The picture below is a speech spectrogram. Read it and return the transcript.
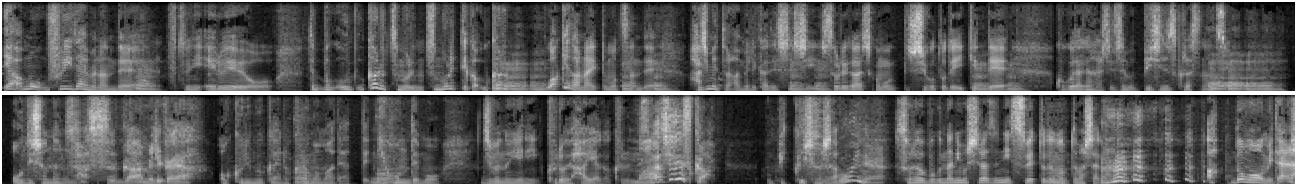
や、もうフリータイムなんで、うん普通に LA を、で、僕、受かるつもり、つもりっていうか、受かうんうんうんるわけがないと思ってたんで、うんうん初めてのアメリカでしたし、うんうんそれがしかも仕事で行けて、うんうんここだけの話全部ビジネスクラスなんですよ。うんうんうんうんオーディションなのに。さすがアメリカや送り迎えの車まであって、日本でも自分の家に黒いハイヤーが来るんですよ。マジですか？びっくりしましすた。ごいねそれを僕何も知らずにスウェットで乗ってましたから。あ、どうも、みたいな。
